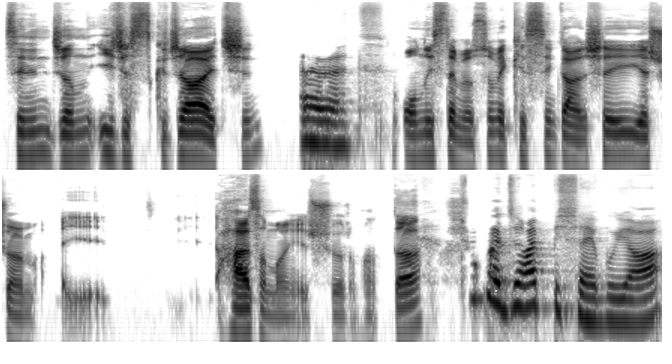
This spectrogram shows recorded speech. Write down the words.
senin canını iyice sıkacağı için Evet. onu istemiyorsun ve kesinlikle aynı şeyi yaşıyorum. Her zaman yaşıyorum hatta. Çok acayip bir şey bu ya.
